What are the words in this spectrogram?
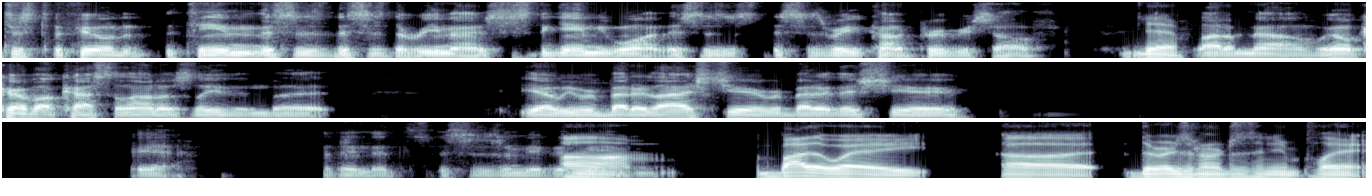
just to feel that the team this is this is the rematch. This is the game you want. This is this is where you kind of prove yourself. Yeah, Let them know. We don't care about Castellanos leaving, but yeah, we were better last year. We're better this year. Yeah, I think that's this is gonna be a good game. Um. By the way, uh, there is an Argentinian play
